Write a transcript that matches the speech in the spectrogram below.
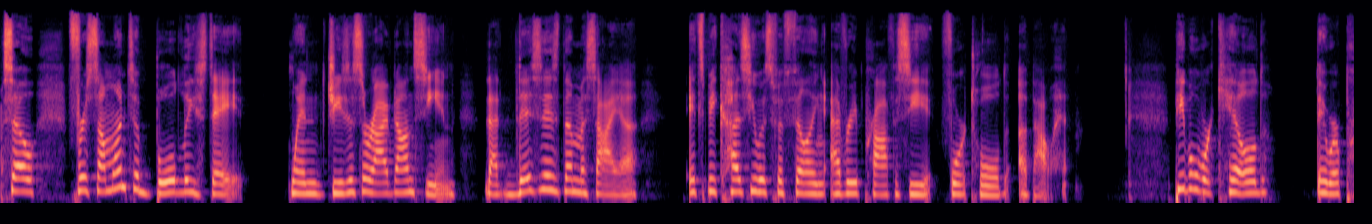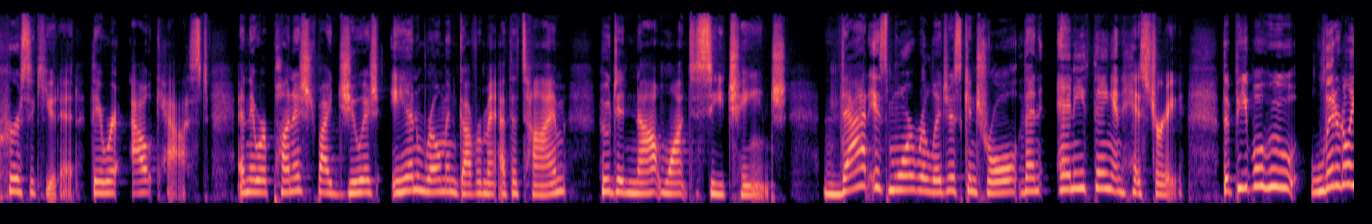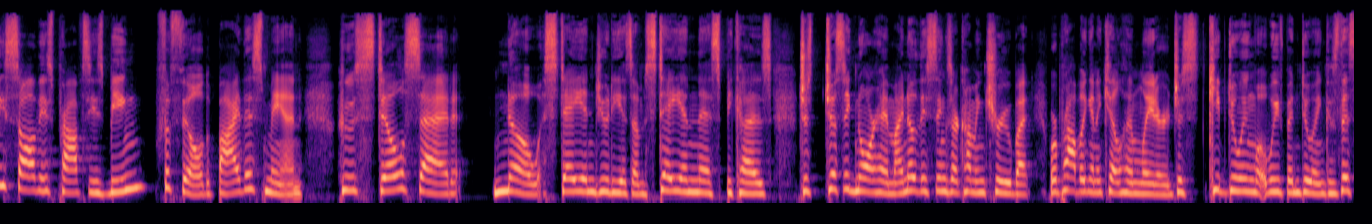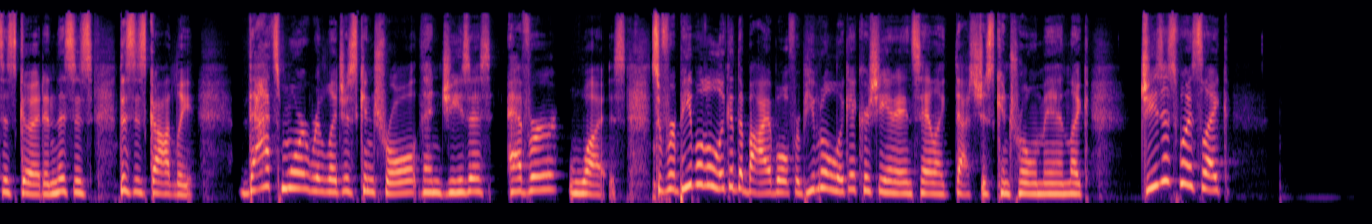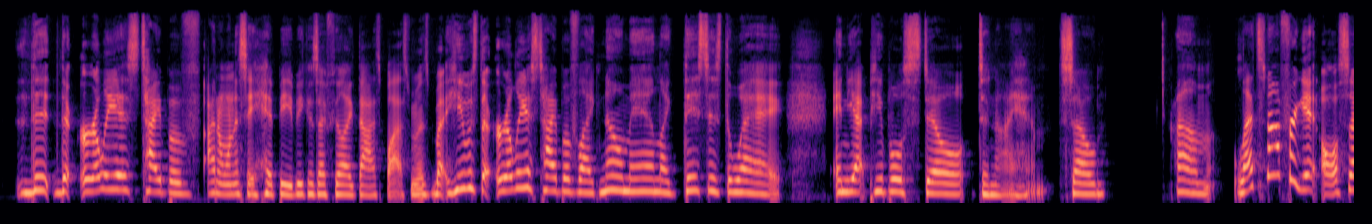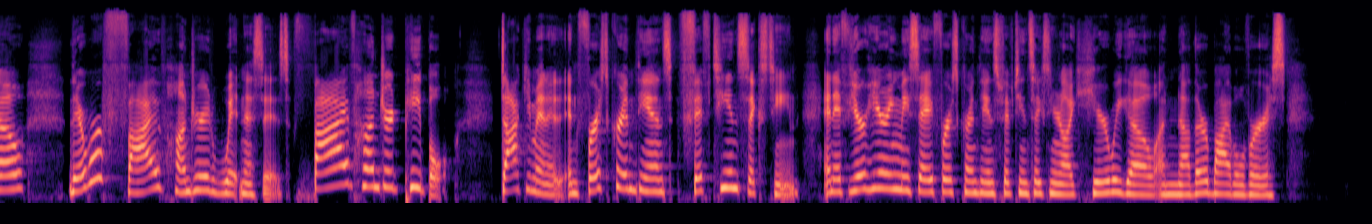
So for someone to boldly state when Jesus arrived on scene that this is the Messiah, it's because he was fulfilling every prophecy foretold about him. People were killed, they were persecuted, they were outcast, and they were punished by Jewish and Roman government at the time who did not want to see change. That is more religious control than anything in history. The people who literally saw these prophecies being fulfilled by this man who still said, no, stay in Judaism, stay in this because just just ignore him. I know these things are coming true, but we're probably going to kill him later. Just keep doing what we've been doing because this is good and this is this is godly. that's more religious control than Jesus ever was. So for people to look at the Bible, for people to look at Christianity and say like that's just control, man, like Jesus was like the the earliest type of I don't want to say hippie because I feel like that's blasphemous, but he was the earliest type of like no man, like this is the way. And yet people still deny him. So um let's not forget also there were 500 witnesses, 500 people documented in 1 Corinthians 15, 16. And if you're hearing me say 1 Corinthians 15, 16, you're like, here we go, another Bible verse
